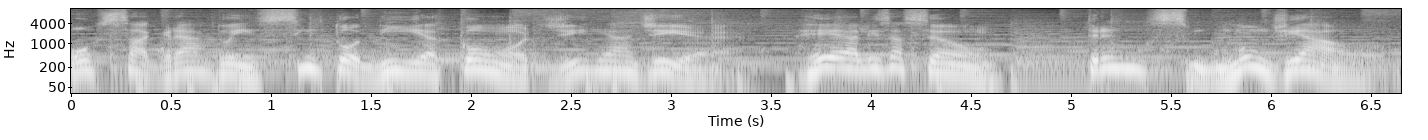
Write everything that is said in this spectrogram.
O sagrado em sintonia com o dia a dia. Realização Transmundial.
